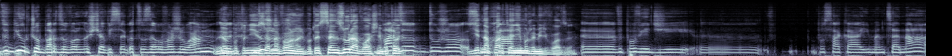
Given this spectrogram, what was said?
wybiórczo bardzo wolnościowi z tego, co zauważyłam. no, bo to nie jest dużo, żadna wolność, bo to jest cenzura właśnie, Bardzo dużo jedna partia nie może mieć władzy. y, wypowiedzi y, Bosaka i Mencena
